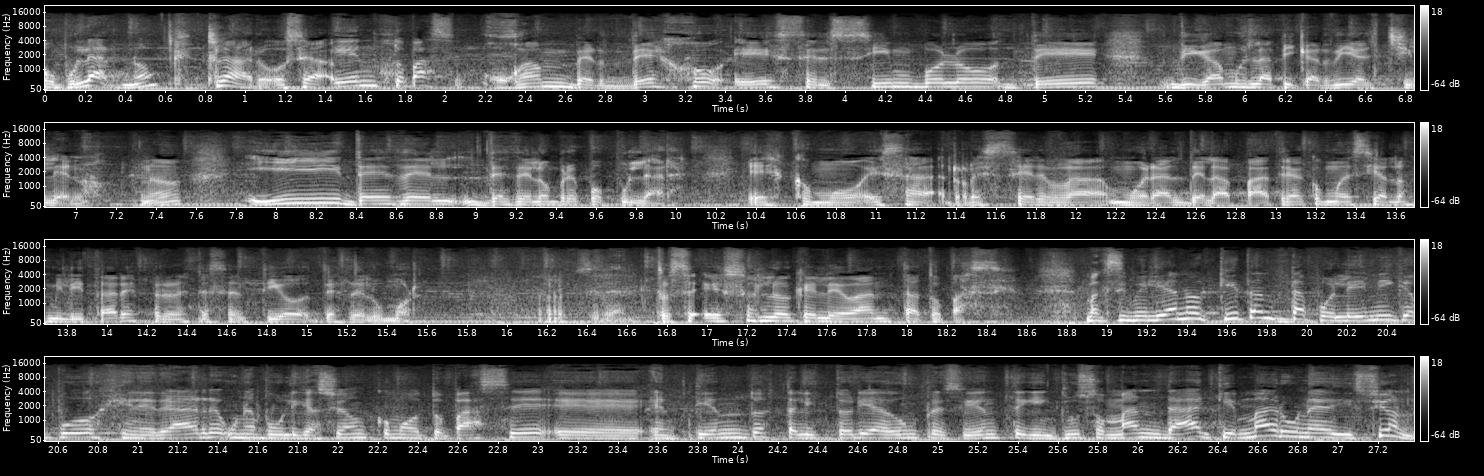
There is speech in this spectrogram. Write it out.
popular, ¿no? Claro, o sea, En Topase. Juan Verdejo es el símbolo de, digamos, la picardía del chileno, ¿no? Y desde el, desde el hombre popular. Es como esa reserva moral de la patria, como decían los militares, pero en este sentido desde el humor. Entonces, eso es lo que levanta Topase. Maximiliano, ¿qué tanta polémica pudo generar una publicación como Topase? Eh, entiendo esta la historia de un presidente que incluso manda a quemar una edición.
